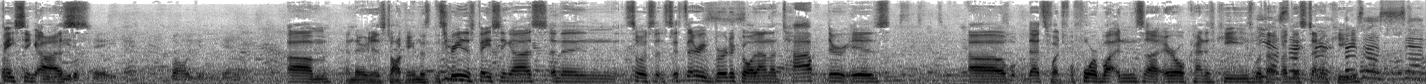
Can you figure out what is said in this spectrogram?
facing us. Volume down. Um, and there it is talking. The, the screen is facing us, and then so it's, it's, it's very vertical. And on the top there is uh, that's what four buttons, uh, arrow kind of keys with, yes, a, with there- a center there- key. There's a set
